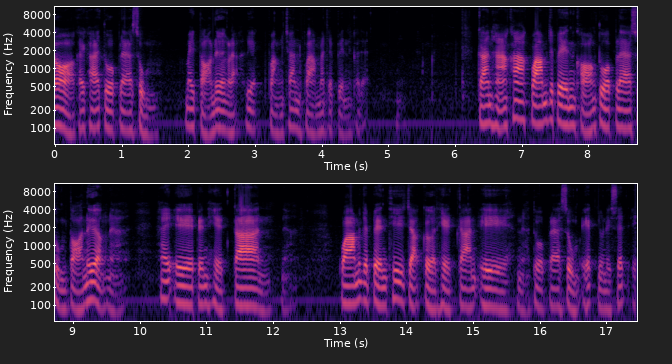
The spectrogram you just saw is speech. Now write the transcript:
ย่อๆคล้าย ๆ ตัวแปรสุ่มไม่ต่อเนื่องละเรียกฟังก์ชันความน่าจะเป็นก็ได้การหาค่าความจะเป็นของตัวแปรสุ่มต่อเนื่องนะให้ a เป็นเหตุการณ์นะความมันจะเป็นที่จะเกิดเหตุการณ์ a นะตัวแปรสุ่ม x อยู่ในเซต a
